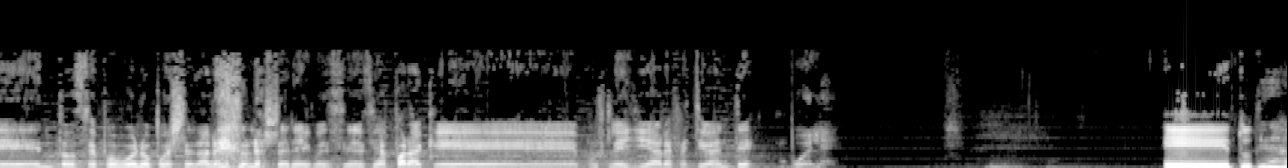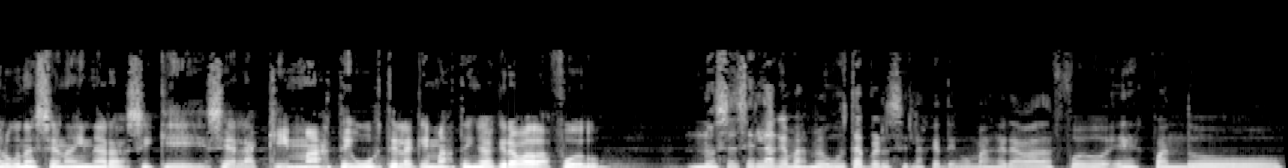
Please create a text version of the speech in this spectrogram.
Eh, entonces, pues bueno, pues se dan una serie de coincidencias para que Buzz Lightyear efectivamente vuele. Eh, ¿Tú tienes alguna escena, Inara, así que sea la que más te guste, la que más tengas grabada a fuego? No sé si es la que más me gusta, pero sí la que tengo más grabada a fuego es cuando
